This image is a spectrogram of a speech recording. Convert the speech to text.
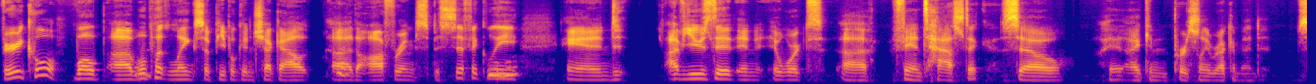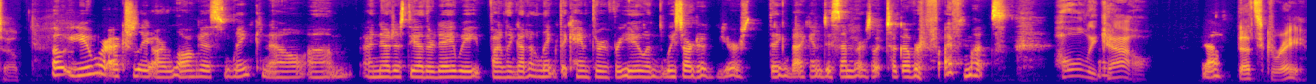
Very cool. Well, uh, we'll put links so people can check out uh, the offering specifically. And I've used it and it worked uh, fantastic. So I, I can personally recommend it. So, Oh, you were actually our longest link now. Um, I noticed the other day we finally got a link that came through for you, and we started your thing back in December, so it took over five months. holy cow. Yeah. That's great.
